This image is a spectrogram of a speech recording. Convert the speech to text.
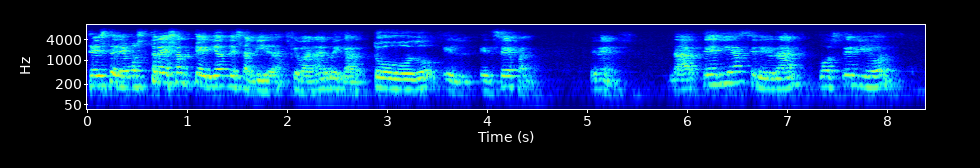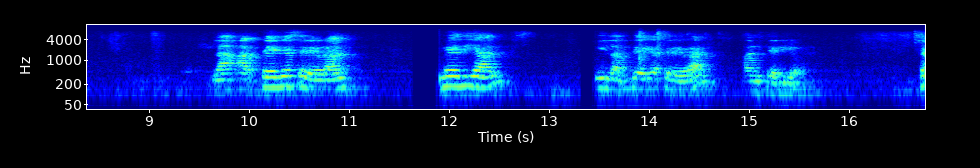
Entonces tenemos tres arterias de salida que van a irrigar todo el encéfalo. Tenemos la arteria cerebral posterior, la arteria cerebral medial y la arteria cerebral anterior. ¿Sí?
